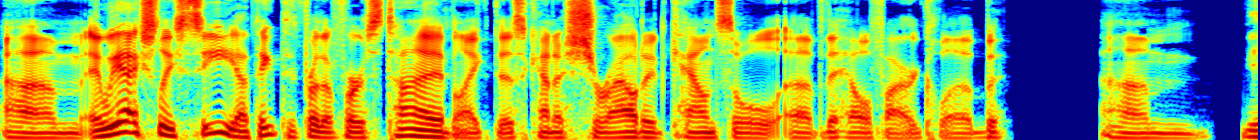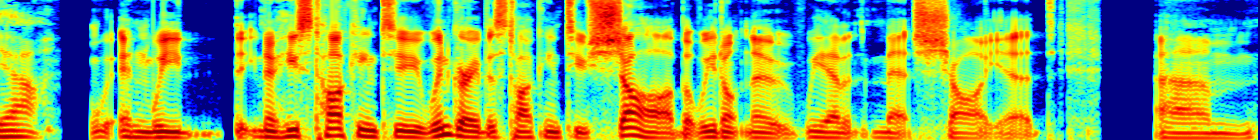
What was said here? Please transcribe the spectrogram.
Um, and we actually see, I think, that for the first time, like this kind of shrouded council of the Hellfire Club. Um, Yeah. and we you know he's talking to wingrave is talking to shaw but we don't know we haven't met shaw yet um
